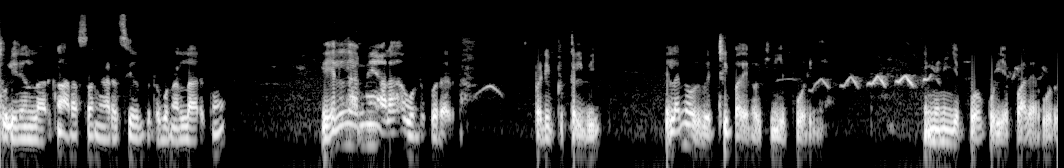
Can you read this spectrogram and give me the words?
தொழில் நல்லா இருக்கும். அரசாங்கம் அரசியல் தொடர்பு நல்லா இருக்கும். எல்லாமே அழகாக கொண்டு போகிறாரு படிப்பு கல்வி எல்லாமே ஒரு வெற்றி பாதை நோக்கி நீங்கள் போகிறீங்க இங்கே நீங்கள் போகக்கூடிய பாதை ஒரு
